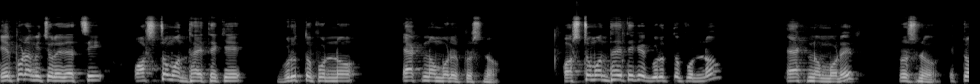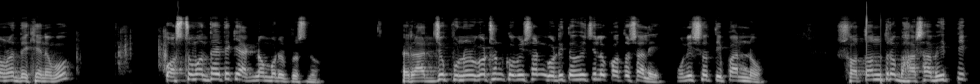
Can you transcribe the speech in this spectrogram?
এরপর আমি চলে যাচ্ছি অষ্টম অধ্যায় থেকে গুরুত্বপূর্ণ এক নম্বরের প্রশ্ন। অষ্টম অধ্যায় থেকে গুরুত্বপূর্ণ এক নম্বরের প্রশ্ন। একটু আমরা দেখে নেব। অষ্টম অধ্যায় থেকে এক নম্বরের প্রশ্ন। রাজ্য পুনর্গঠন কমিশন গঠিত হয়েছিল কত সালে? উনিশশো তিপান্ন। স্বতন্ত্র ভাষাভিত্তিক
